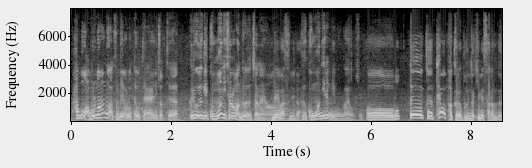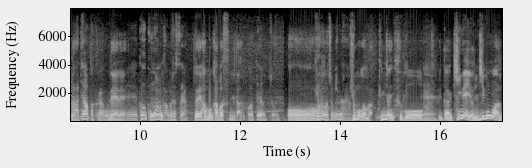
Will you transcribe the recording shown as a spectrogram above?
한번 와볼 만 한 것 같은데요 롯데호텔 리조트 그리고 여기 공원이 새로 만들어졌잖아요 네, 맞습니다. 그 공원 이름이 뭔가요 혹시? 어, 롯데 그냥 테마파크라 부른다, 김해 사람들은. 아 테마파크라고요? 네네. 예, 그 공원은 가보셨어요? 네, 한번 가봤습니다. 어때요 좀? 어, 규모가 좀 있나요? 규모가 막 굉장히 크고, 네. 일단 김해 연지공원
